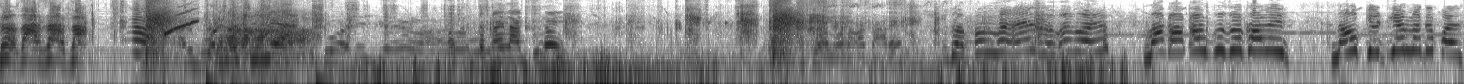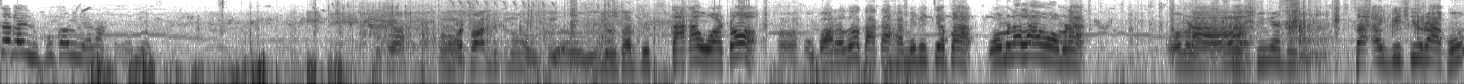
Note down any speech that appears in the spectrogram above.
જા જા જા જા કાંઈ લાગતું નહીં તારે માં કાકા કુજો ખાલી નાવ કેટીએમમાં કે પલ્સર લઈ લુફું કરું એના મને વટવા આલી દે પેલું વીડિયો ઉતાર દે કાકા ઓટો. ઊભા રહો, કાકા હમી નીચે પા. હમણાં લાવો જોડું સા- ગીચ્યું રાખું?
